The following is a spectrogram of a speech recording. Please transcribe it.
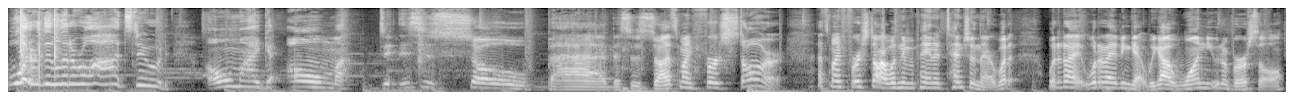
What are the literal odds dude oh my god oh my this is so bad. This is so that's my first star. That's my first star. I wasn't even paying attention there. What what did I what did I even get? We got one universal.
